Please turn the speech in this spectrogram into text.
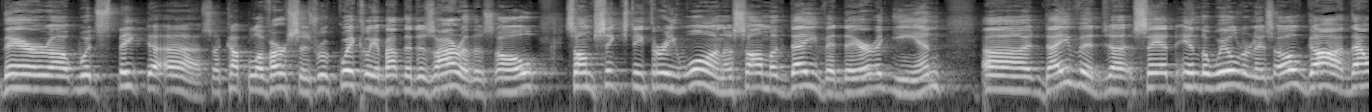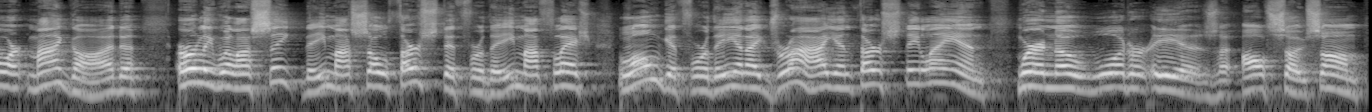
there uh, would speak to us. A couple of verses, real quickly, about the desire of the soul. Psalm 63 1, a psalm of David there again. Uh, David uh, said in the wilderness, O God, thou art my God. Early will I seek thee. My soul thirsteth for thee. My flesh longeth for thee in a dry and thirsty land where no water is. Also, Psalm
